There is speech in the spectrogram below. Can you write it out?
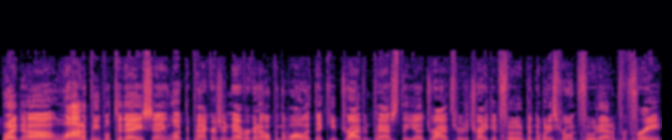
but uh, a lot of people today saying, look, the Packers are never going to open the wallet. They keep driving past the uh, drive-through to try to get food, but nobody's throwing food at them for free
